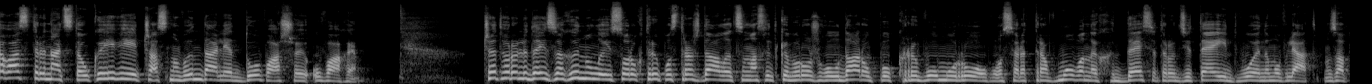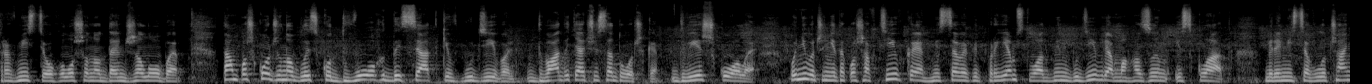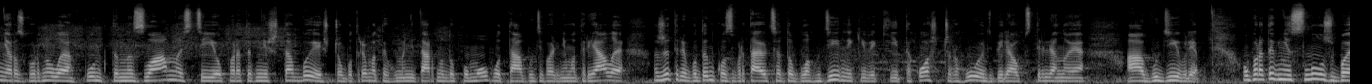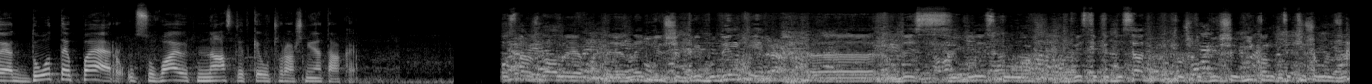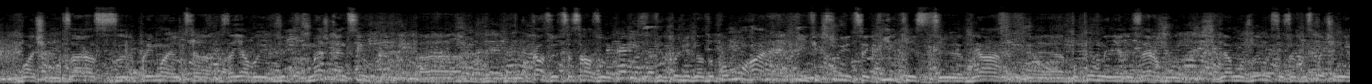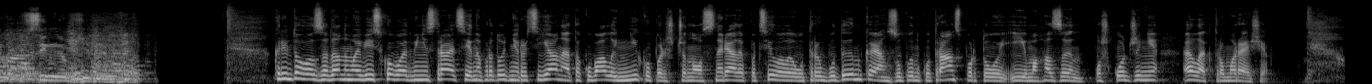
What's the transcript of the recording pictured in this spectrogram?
Вітаю вас, 13 у Києві. Час новин далі до вашої уваги. Четверо людей загинули і 43 постраждали. Це наслідки ворожого удару по кривому рогу. Серед травмованих десятеро дітей, і двоє немовлят. Завтра в місті оголошено день жалоби. Там пошкоджено близько двох десятків будівель, два дитячі садочки, дві школи. Понівечені також автівки, місцеве підприємство, адмінбудівля, магазин і склад. Біля місця влучання розгорнули пункти незламності і оперативні штаби, щоб отримати гуманітарну допомогу та будівельні матеріали. Жителі будинку звертаються до благодійників, які також чергують біля обстріляної будівлі. Оперативні служби дотепер усувають наслідки вчорашньої атаки. Постраждали е, найбільше три будинки, е, десь близько 250, трошки більше вікон. Це ті, що ми бачимо. Зараз е, приймаються заяви від мешканців, показується зразу відповідна допомога і фіксується кількість е, для е, поповнення резерву для можливості забезпечення всім необхідним. Крім того, за даними військової адміністрації, напередодні росіяни атакували Нікопольщину. Снаряди поцілили у три будинки, зупинку транспорту і магазин. Пошкоджені електромережі.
